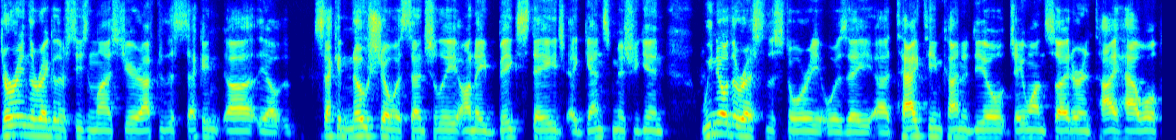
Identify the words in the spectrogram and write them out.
during the regular season last year after the second, uh, you know, second no show essentially on a big stage against Michigan. We know the rest of the story. It was a, a tag team kind of deal. Ja'Juan Seider and Ty Howle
